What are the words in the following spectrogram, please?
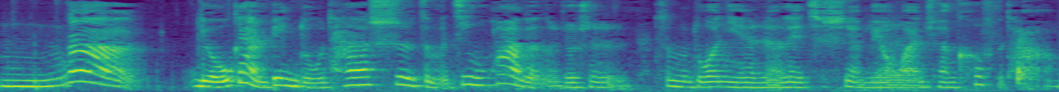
嗯，那。流感病毒它是怎么进化的呢？就是这么多年，人类其实也没有完全克服它。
